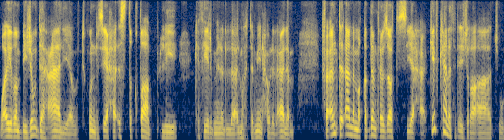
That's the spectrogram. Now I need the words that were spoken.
وأيضا بجودة عالية وتكون سياحة استقطاب لكثير من المهتمين حول العالم. فأنت الآن لما قدمت وزاره السياحة كيف كانت الإجراءات و...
